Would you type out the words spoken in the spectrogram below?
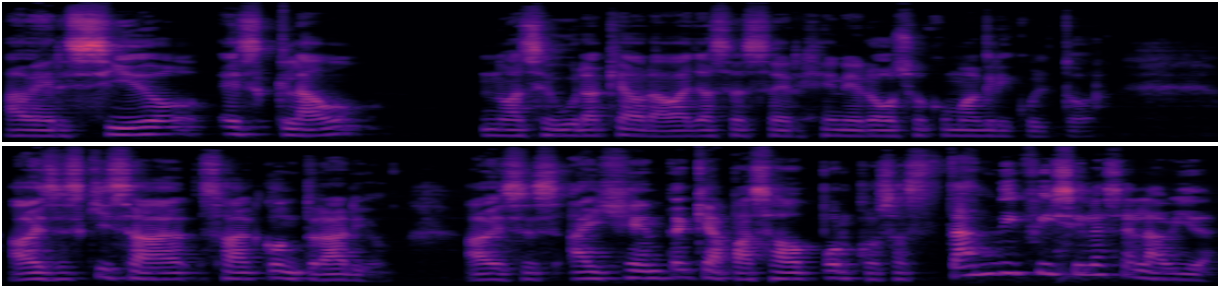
Haber sido esclavo no asegura que ahora vayas a ser generoso como agricultor. A veces quizás al contrario. A veces hay gente que ha pasado por cosas tan difíciles en la vida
